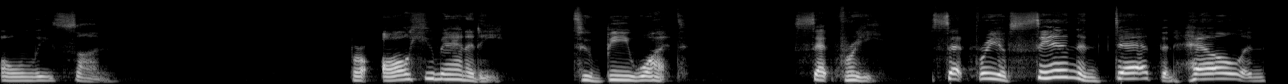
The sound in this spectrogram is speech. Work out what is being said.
only son. For all humanity to be what? Set free set free of sin and death and hell and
